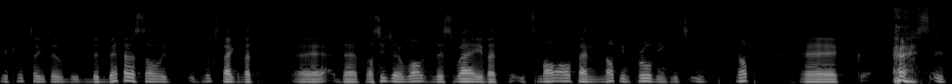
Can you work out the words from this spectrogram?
It looks a little bit, bit better, so it, it, looks like that uh, the procedure works this way, that it's more often not improving. It's, it's not, uh, it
